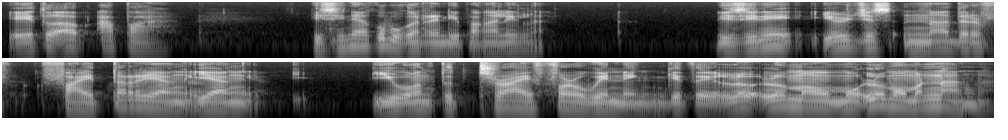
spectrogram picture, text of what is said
Yaitu ap- apa? Di sini aku bukan Randy Pangalila. Di sini you're just another fighter yang yang you want to try for winning gitu. Lo lo mau lo mau menang.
